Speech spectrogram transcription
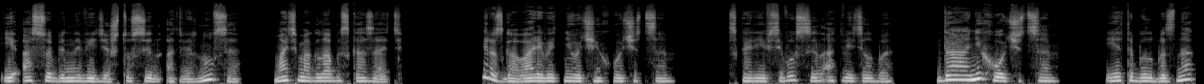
и, особенно видя, что сын отвернулся, мать могла бы сказать, «И разговаривать не очень хочется». Скорее всего, сын ответил бы, «Да, не хочется». И это был бы знак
